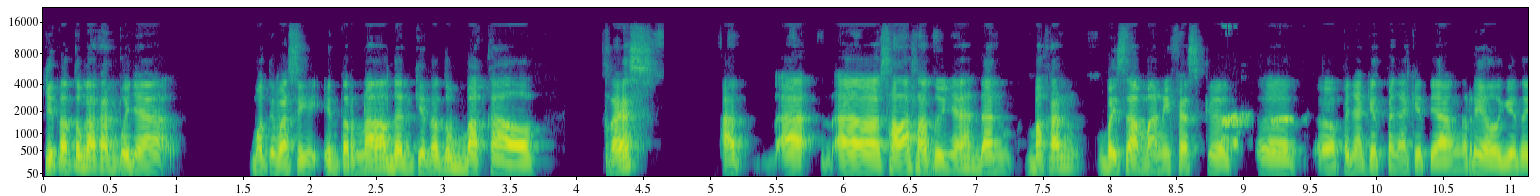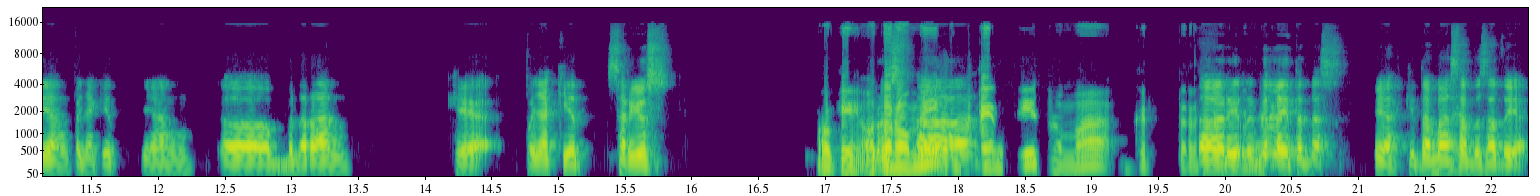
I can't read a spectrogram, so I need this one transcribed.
kita tuh nggak akan punya motivasi internal dan kita tuh bakal stres at, uh, uh, salah satunya dan bahkan bisa manifest ke penyakit-penyakit uh, yang real gitu yang penyakit yang uh, beneran kayak penyakit serius. Oke, okay, otonomi, uh, kompetensi sama keter uh, relatedness. Ya, kita bahas satu-satu ya.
